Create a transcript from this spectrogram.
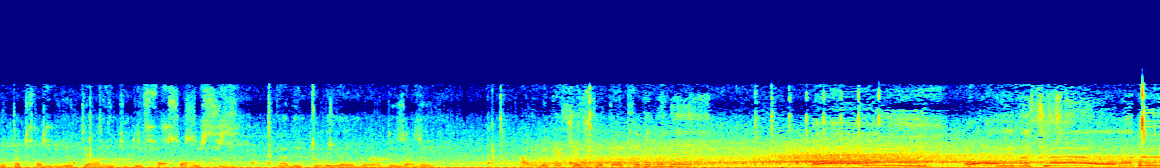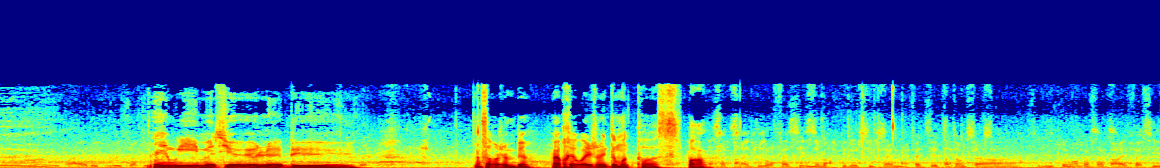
Le patron du milieu de terrain de l'équipe de France en Russie. L'un des tout meilleurs au monde désormais. Allez, l'occasion peut-être de mener. Eh oui Eh oui, monsieur Le but Ouais, le but est Le but. Non, ça va, j'aime bien. Après, ouais, les gens ils demandent pas, c'est pas grave. Ça paraît toujours facile de marquer d'aussi près, mais en fait, c'est pas tant que ça. hein. C'est justement quand ça paraît facile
